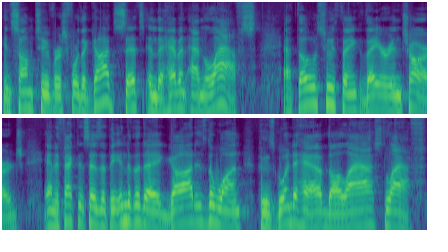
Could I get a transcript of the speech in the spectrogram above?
in Psalm 2, verse 4, that God sits in the heaven and laughs at those who think they are in charge. And in fact, it says at the end of the day, God is the one who's going to have the last laugh.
